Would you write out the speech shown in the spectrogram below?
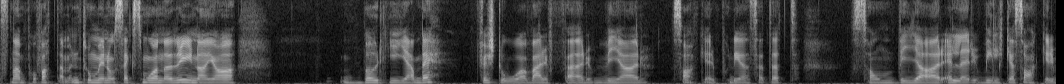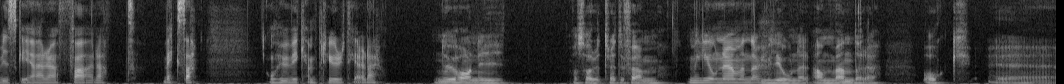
snabb på att fatta men det tog mig nog sex månader innan jag började förstå varför vi gör saker på det sättet som vi gör eller vilka saker vi ska göra för att växa och hur vi kan prioritera där. Nu har ni, vad sa du, 35 miljoner användare, miljoner användare och eh,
